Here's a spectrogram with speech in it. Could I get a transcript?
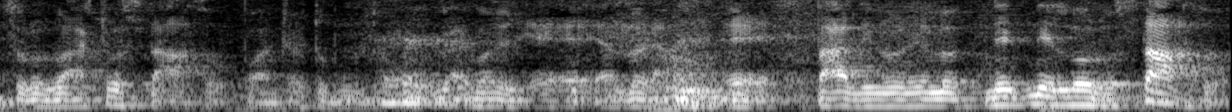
sono un altro Stato, poi a un certo punto eh, allora parlino nel, nel, nel, loro Stato,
